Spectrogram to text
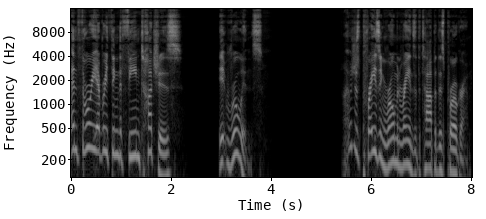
And three, everything the Fiend touches, it ruins. I was just praising Roman Reigns at the top of this program.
